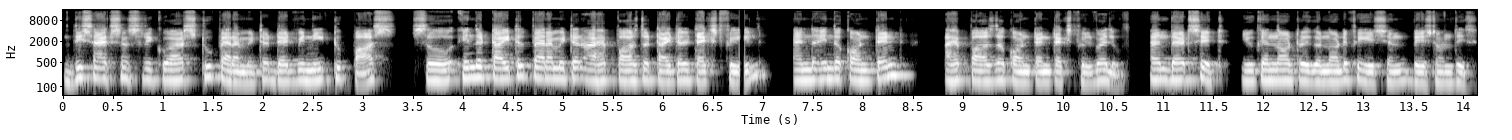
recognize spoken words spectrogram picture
This actions requires two parameter that we need to pass. So in the title parameter, I have passed the title text field and in the content, I have passed the content text field value. And that's it. You can now trigger notification based on this.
